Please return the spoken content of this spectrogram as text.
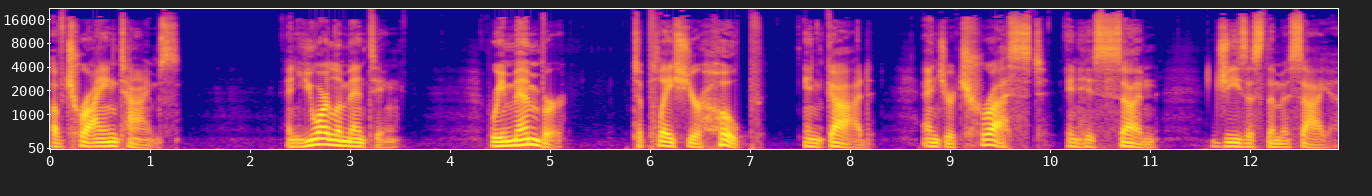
of trying times and you are lamenting, remember to place your hope in God and your trust in his Son, Jesus the Messiah.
